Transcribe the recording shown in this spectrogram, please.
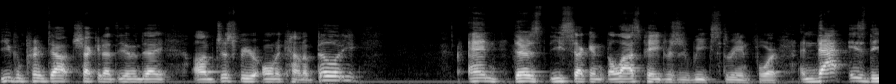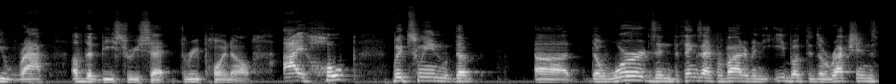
You can print out, check it at the end of the day, um, just for your own accountability. And there's the second, the last page, which is weeks three and four. And that is the wrap of the Beast Reset 3.0. I hope between the uh, the words and the things I provided in the ebook, the directions,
